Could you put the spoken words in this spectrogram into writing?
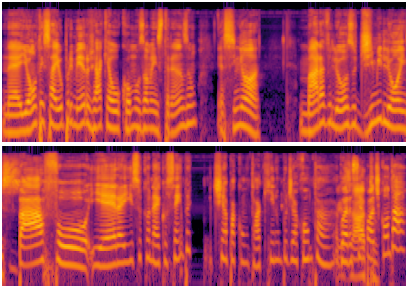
né? E ontem saiu o primeiro já, que é o Como os Homens Transam. E assim, ó, maravilhoso de milhões. Bafo! E era isso que o Neco sempre tinha pra contar que não podia contar. Agora você Exato. pode contar.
